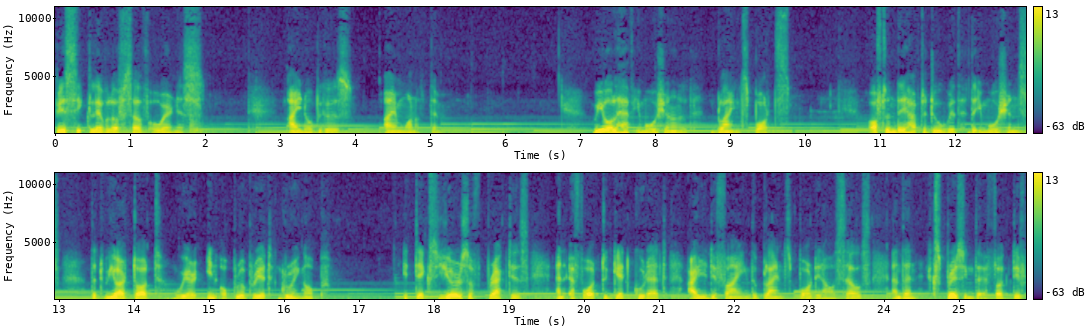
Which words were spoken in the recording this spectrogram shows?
basic level of self awareness. I know because I am one of them. We all have emotional blind spots. Often they have to do with the emotions that we are taught were inappropriate growing up. It takes years of practice and effort to get good at identifying the blind spot in ourselves and then expressing the effective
